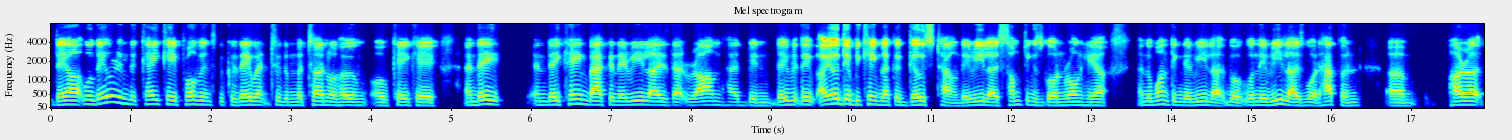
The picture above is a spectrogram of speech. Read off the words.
they are well they were in the Kaikeyi province because they went to the maternal home of Kaikeyi and they and they came back and they realized that ram had been they they ayodhya became like a ghost town. They realized something's gone wrong here. And the one thing they realized well, when they realized what happened um bharat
